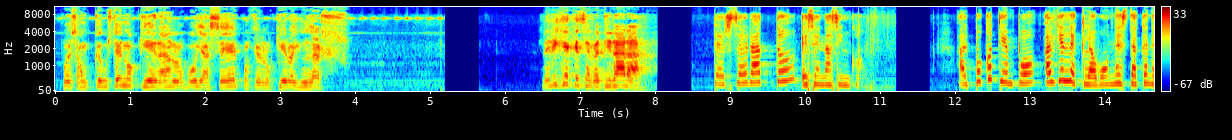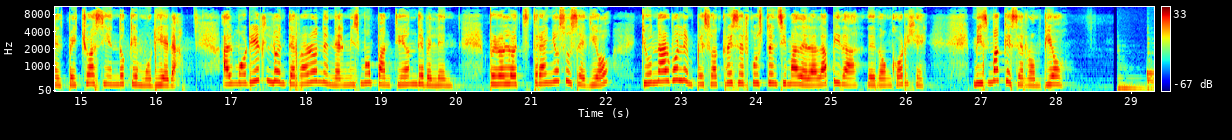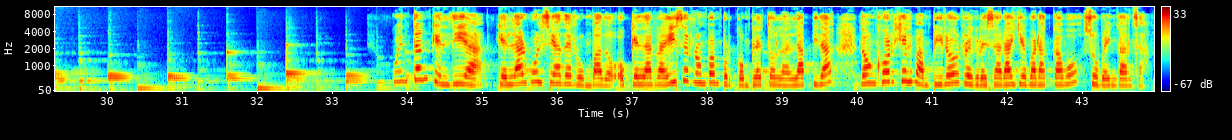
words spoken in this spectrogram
Pues aunque usted no quiera, lo voy a hacer porque lo quiero ayudar. Le dije que se retirara. Tercer acto, escena 5. Al poco tiempo, alguien le clavó una estaca en el pecho haciendo que muriera. Al morir lo enterraron en el mismo panteón de Belén, pero lo extraño sucedió que un árbol empezó a crecer justo encima de la lápida de don Jorge, misma que se rompió. Cuentan que el día que el árbol sea derrumbado o que las raíces rompan por completo la lápida, don Jorge el vampiro regresará a llevar a cabo su venganza.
